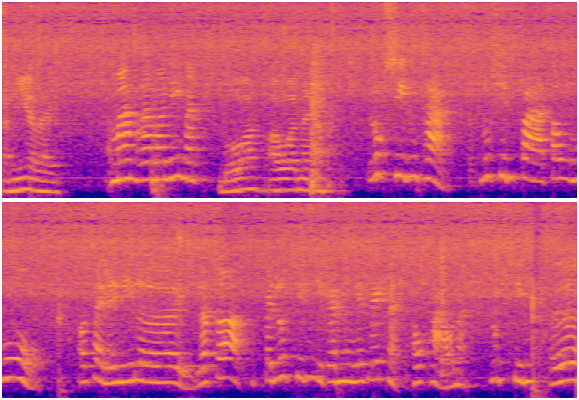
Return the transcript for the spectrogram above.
อันนี้อะไร มามามานี่มาบัวเอาอะไรลูกชิ้นค่ะ ลูกชิ้นปลาเต้าหู้ เอาใส่ในนี้เลย แล้วก็เป็นลูกชิ้นอีกอันหนึ่งเล็กๆน่ะขาวๆน่ะ ลูกชิ้น เออ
